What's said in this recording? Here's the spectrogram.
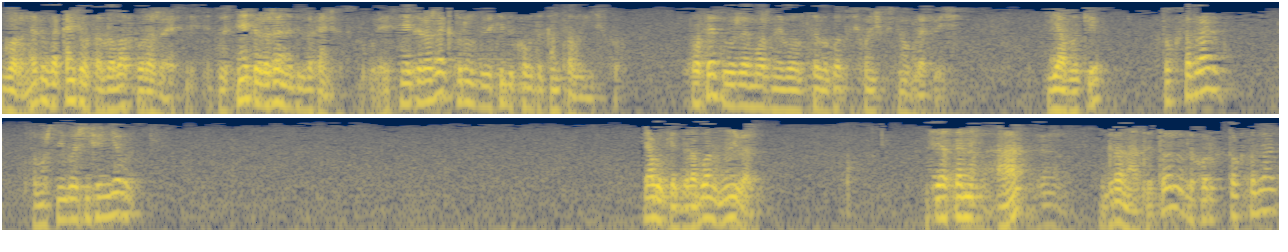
гору. На этом заканчивалась обработка урожая. То есть снятие урожая на этом заканчивается. Если снять урожай, который нужно довести до какого-то конца логического. После этого уже можно его целый год потихонечку с него брать вещи. Яблоки только собрали, потому что они больше ничего не делают. Яблоки это драбона, ну не важно. Все остальные... А? Гранаты тоже для хор только собрали.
